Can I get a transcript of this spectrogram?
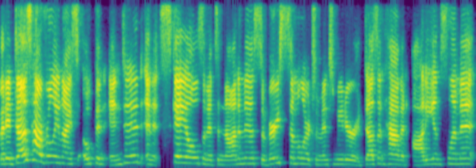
but it does have really nice open-ended and it scales and it's anonymous. So very similar to Mentimeter. It doesn't have an audience limit.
